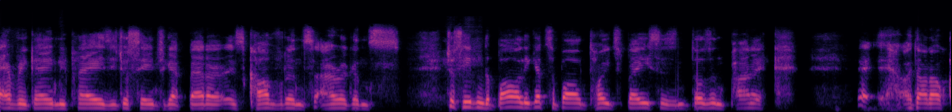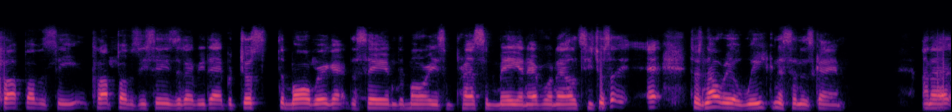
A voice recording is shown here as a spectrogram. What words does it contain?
Every game he plays, he just seems to get better. His confidence, arrogance, just even the ball. He gets the ball in tight spaces and doesn't panic. I don't know. Klopp obviously, Klopp obviously sees it every day. But just the more we're getting to see him, the more he's impressing me and everyone else. He just eh, there's no real weakness in his game. And at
